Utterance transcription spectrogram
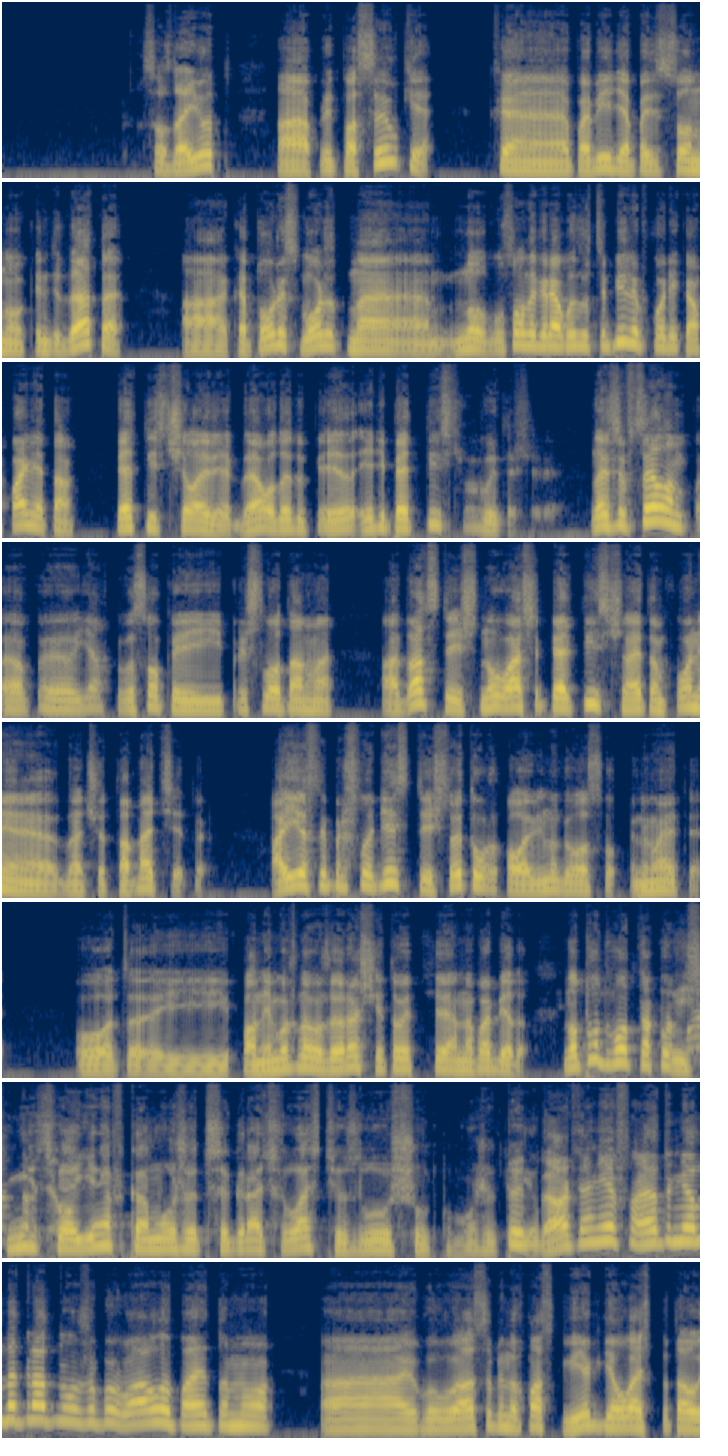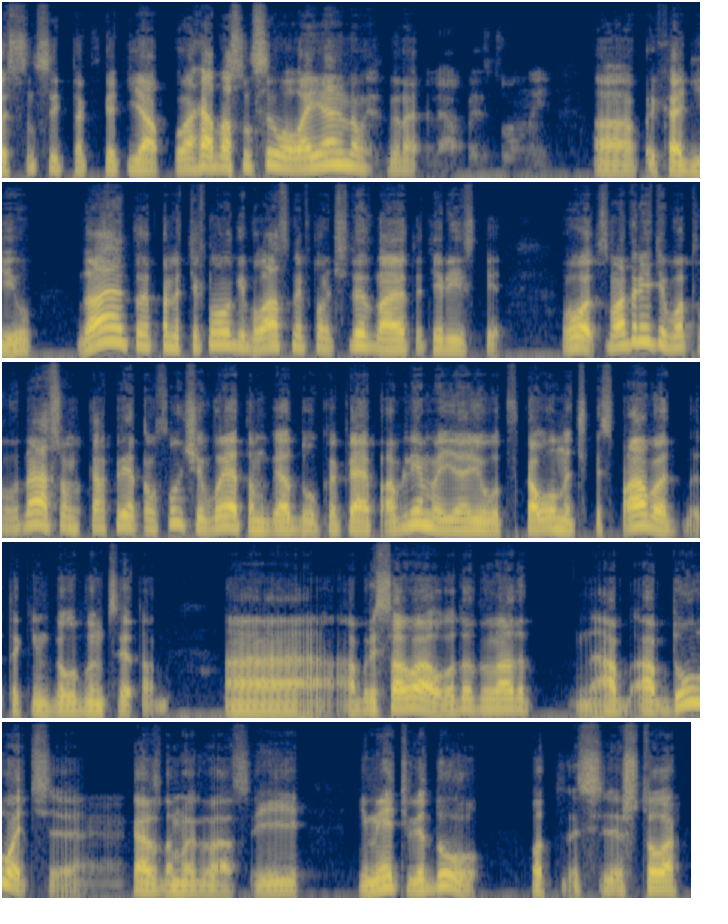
создает а, предпосылки к э, победе оппозиционного кандидата, а, который сможет на, ну, условно говоря, вы зацепили в ходе кампании там 5 тысяч человек, да, вот эту, э, эти 5 тысяч вы вытащили. Но если в целом э, явка высокая и пришло там 20 тысяч, ну, ваши 5 тысяч на этом фоне, значит, одна четверть. А если пришло 10 тысяч, то это уже половина голосов, понимаете? Вот, э, и вполне можно уже рассчитывать э, на победу. Но тут вот какой... То есть явка может сыграть властью злую шутку, может... Ее... Да, конечно, это неоднократно уже бывало, поэтому а, особенно в Москве, где власть пыталась сусыть, так сказать, явку, она сусыла лояльного избирателя, а оппозиционный а, приходил. Да, это политтехнологи властные в том числе знают эти риски. Вот, смотрите, вот в нашем конкретном случае в этом году какая проблема, я ее вот в колоночке справа таким голубым цветом а, обрисовал. Вот это надо об, обдумать э, каждому из вас и иметь в виду, вот, что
